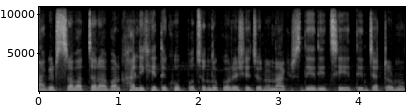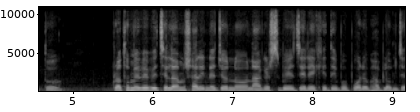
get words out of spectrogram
নাগেটসরা বাচ্চারা আবার খালি খেতে খুব পছন্দ করে, সেজন্য নাগেটস দিয়ে দিচ্ছি তিন চারটার মতো। প্রথমে ভেবেছিলাম শালিনের জন্য নাগেটস বেজে রেখে দেব, পরে ভাবলাম যে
